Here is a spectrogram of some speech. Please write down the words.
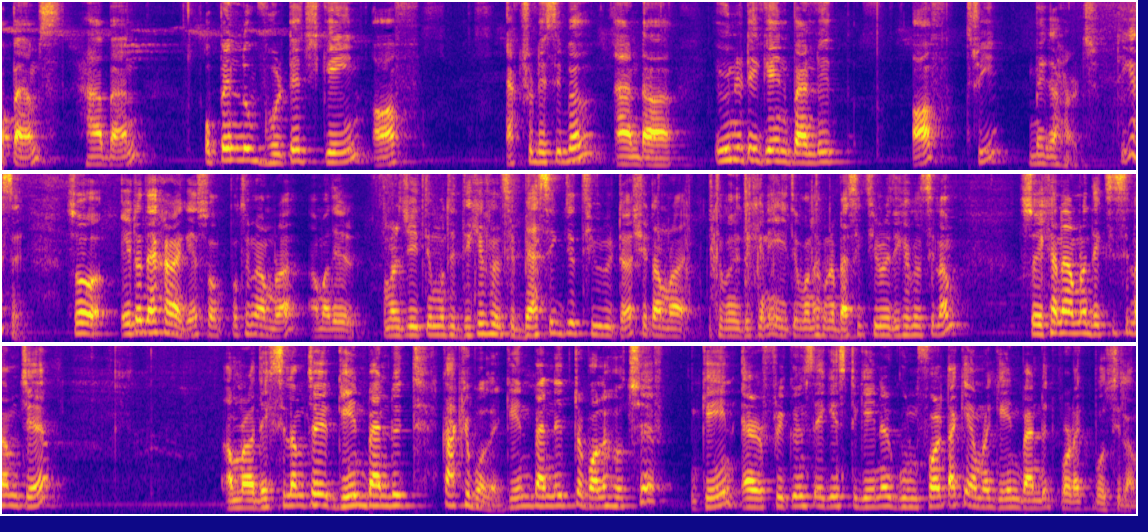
op amps have an open loop voltage gain of একশো decibel and unity gain bandwidth of three megahertz ঠিক আছে? সো এটা দেখার আগে সো প্রথমে আমরা আমাদের, আমরা যে ইতিমধ্যে দেখে ফেলছি বেসিক যে থিওরিটা সেটা আমরা ইতিমধ্যে দেখে নিই। ইতিমধ্যে আমরা বেসিক থিওরি দেখে ফেলছিলাম। সো এখানে আমরা দেখতেছিলাম যে, আমরা দেখছিলাম যে গেইন ব্যান্ডউইথ কাকে বলে? গেইন ব্যান্ডউইথটা বলে হচ্ছে গেইন এর ফ্রিকোয়েন্সি এগেনস্ট গেইনের গুণফলটাকে আমরা গেইন ব্যান্ডউইথ প্রোডাক্ট বলছিলাম।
